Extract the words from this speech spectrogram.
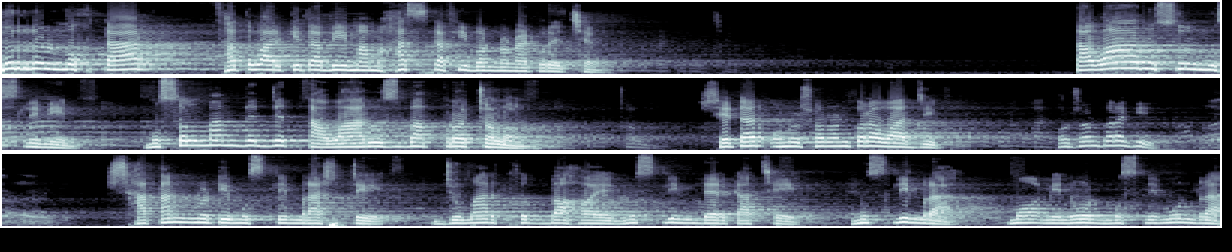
দুর্রুল মুখতার ফাতোয়ার কিতাবি ইমাম হাসকাফি বর্ণনা করেছেন। তাওয়ারুসুল মুসলিমিন, মুসলমানদের যে তাওয়ারুস বা প্রচলন, সেটার অনুসরণ করা ওয়াজিব। অনুসরণ করা কি? সাতান্নটি মুসলিম রাষ্ট্রে জুমার খুদ্া হয় মুসলিমদের কাছে। মুসলিমরা, মমিনুন, মুসলিমুনরা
